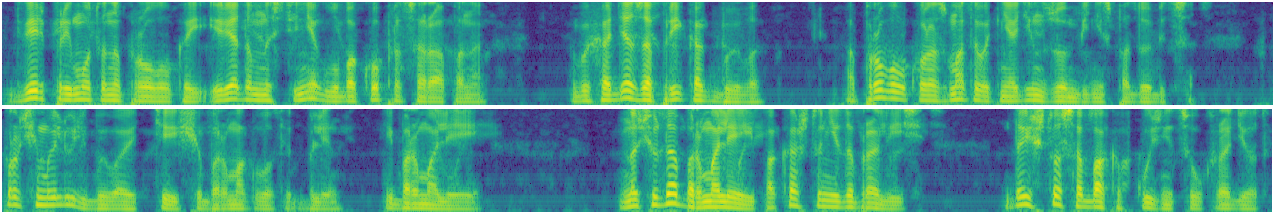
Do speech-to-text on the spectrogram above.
Дверь примотана проволокой, и рядом на стене глубоко процарапана. Выходя, запри, как было. А проволоку разматывать ни один зомби не сподобится. Впрочем, и люди бывают те еще бармаглоты, блин, и бармалеи. Но сюда бармалеи пока что не добрались. Да и что собака в кузнице украдет?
